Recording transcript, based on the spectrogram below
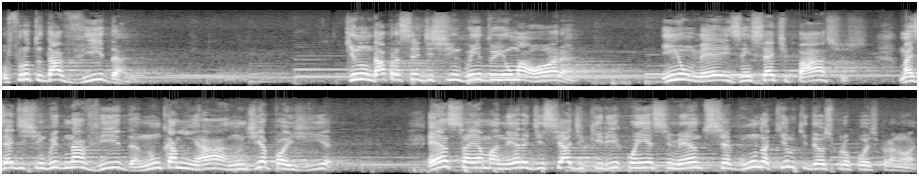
o fruto da vida. Que não dá para ser distinguido em uma hora, em um mês, em sete passos, mas é distinguido na vida, num caminhar, num dia após dia. Essa é a maneira de se adquirir conhecimento segundo aquilo que Deus propôs para nós.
